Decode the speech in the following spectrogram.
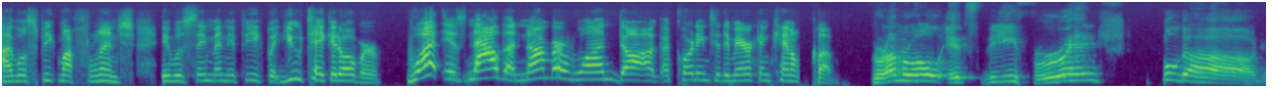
I will speak my French. It will say magnifique, but you take it over. What is now the number one dog according to the American Kennel Club? Drum roll, it's the French Bulldog.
